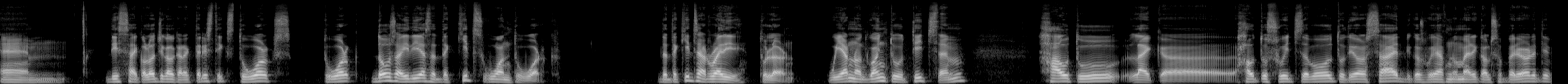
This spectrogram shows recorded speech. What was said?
um, these psychological characteristics to works to work those ideas that the kids want to work, that the kids are ready to learn. We are not going to teach them how to like uh, how to switch the ball to the other side because we have numerical superiority.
